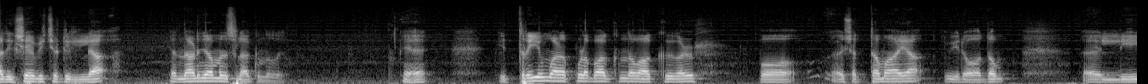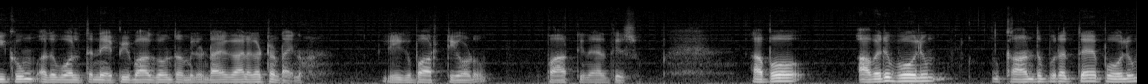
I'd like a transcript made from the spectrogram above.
അധിക്ഷേപിച്ചിട്ടില്ല എന്നാണ് ഞാൻ മനസ്സിലാക്കുന്നത്. ഏ ഇത്രയും അറപ്പുളവാക്കുന്ന വാക്കുകൾ ഇപ്പോൾ ശക്തമായ വിരോധം ലീഗും അതുപോലെ തന്നെ എ പി ഭാഗവും തമ്മിലുണ്ടായ കാലഘട്ടം ഉണ്ടായിരുന്നു. ലീഗ് പാർട്ടിയോടും പാർട്ടി നേരെ തിരിച്ചും അപ്പോൾ അവർ പോലും കാന്തപുരത്തെ പോലും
